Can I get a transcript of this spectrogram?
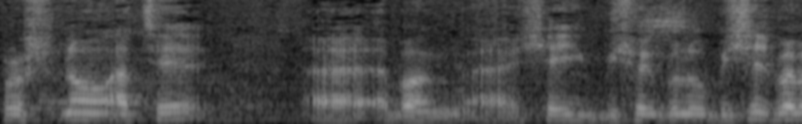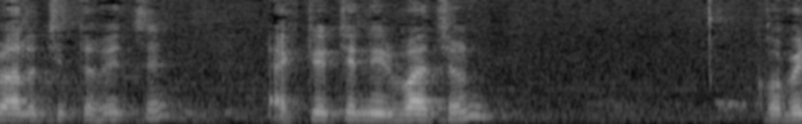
প্রশ্ন আছে। এবং সেই বিষয়গুলো বিশেষভাবে আলোচিত হয়েছে। একটি হচ্ছে নির্বাচন। কবে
